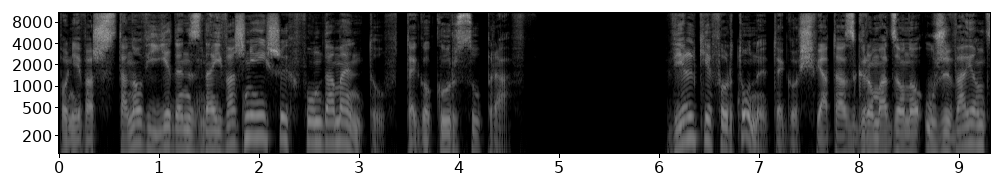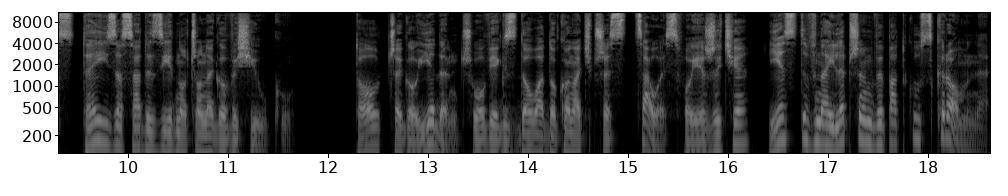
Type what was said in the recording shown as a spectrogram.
ponieważ stanowi jeden z najważniejszych fundamentów tego kursu praw. Wielkie fortuny tego świata zgromadzono używając tej zasady zjednoczonego wysiłku. To, czego jeden człowiek zdoła dokonać przez całe swoje życie, jest w najlepszym wypadku skromne.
